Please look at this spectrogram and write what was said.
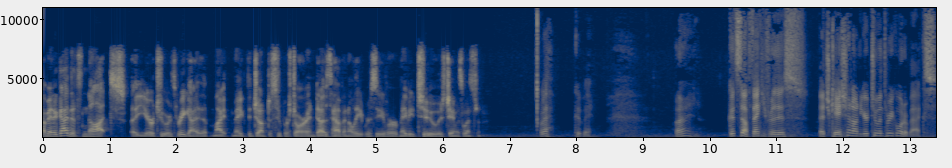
I mean, a guy that's not a year two or three guy that might make the jump to superstar and does have an elite receiver, maybe two, is Jameis Winston. Yeah, could be. All right. Good stuff. Thank you for this education on your two and three quarterbacks.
